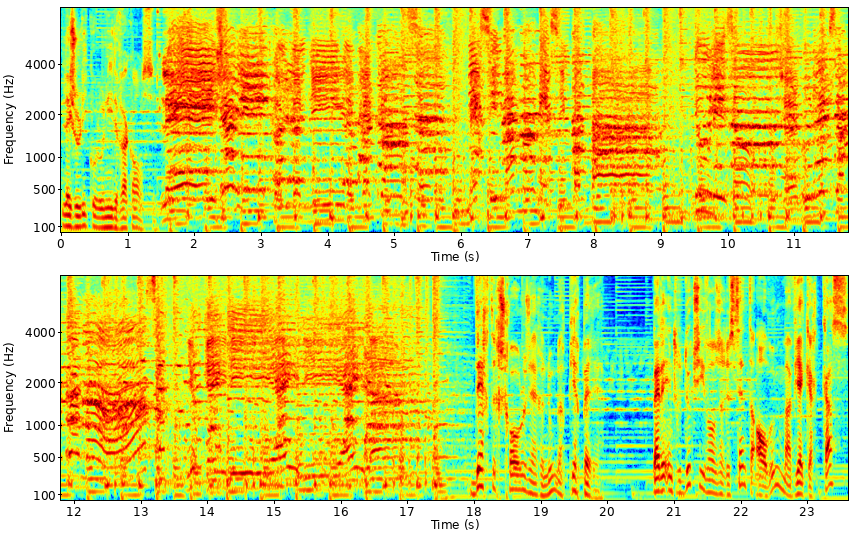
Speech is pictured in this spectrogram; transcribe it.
Les Jolies Colonies de Vacances. Les jolies colonies de vacances, merci maman, merci papa. Tous les ans, je voudrais que ça commence. Youkaidi, aidi, aida. 30 scholen zijn genoemd naar Pierre Perret. Bij de introductie van zijn recente album, Ma Vieille Carcasse,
